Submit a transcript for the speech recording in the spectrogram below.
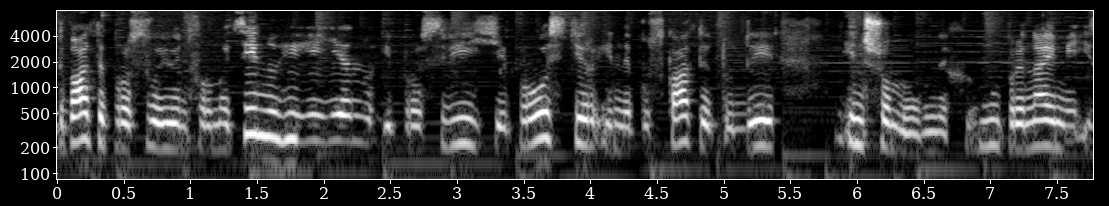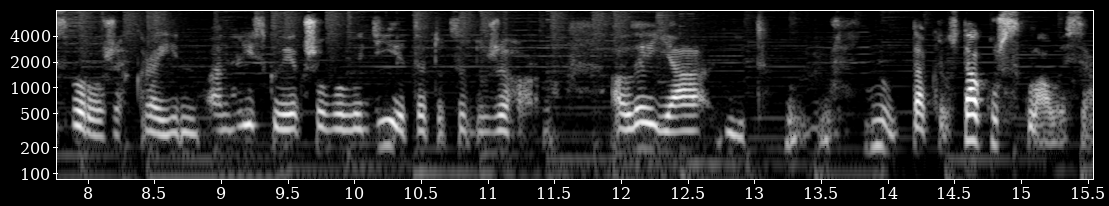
дбати про свою інформаційну гігієну і про свій простір, і не пускати туди іншомовних, ну, принаймні із ворожих країн. Англійською, якщо володієте, то це дуже гарно. Але я ні. Ну, так, так уж склалося.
